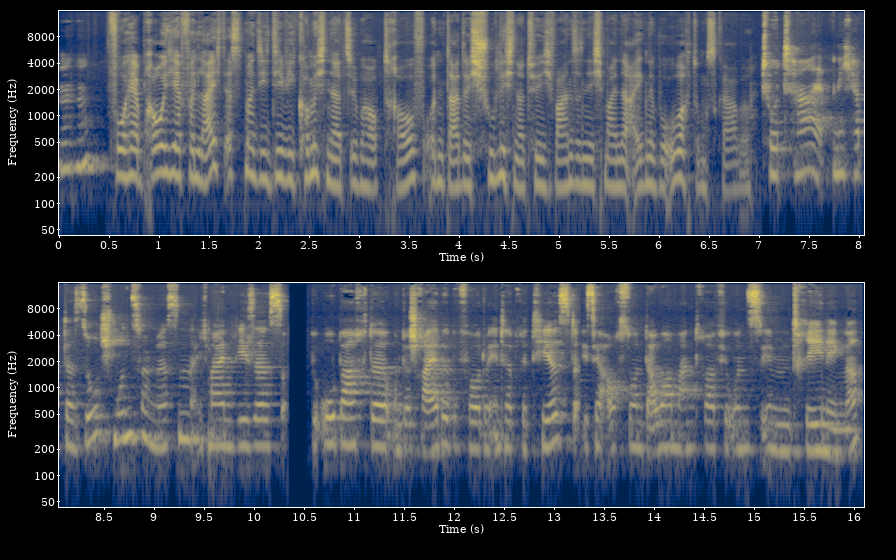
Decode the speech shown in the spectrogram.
mhm. vorher brauche ich ja vielleicht erstmal die Idee, wie komme ich denn jetzt überhaupt drauf und dadurch schule ich natürlich wahnsinnig meine eigene Beobachtungsgabe. Total. Und ich habe da so schmunzeln müssen. Ich meine, dieses beobachte und beschreibe, bevor du interpretierst, ist ja auch so ein Dauermantra für uns im Training. Ne?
